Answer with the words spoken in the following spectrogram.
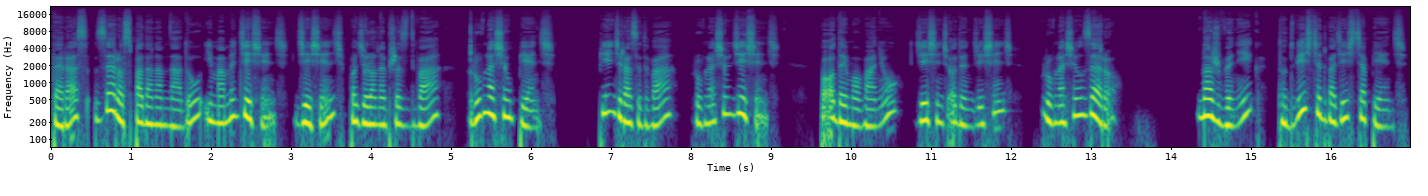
Teraz 0 spada nam na dół i mamy 10. 10 podzielone przez 2 równa się 5. 5 razy 2 równa się 10. Po odejmowaniu 10 odjąć 10 równa się 0. Nasz wynik to 225.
